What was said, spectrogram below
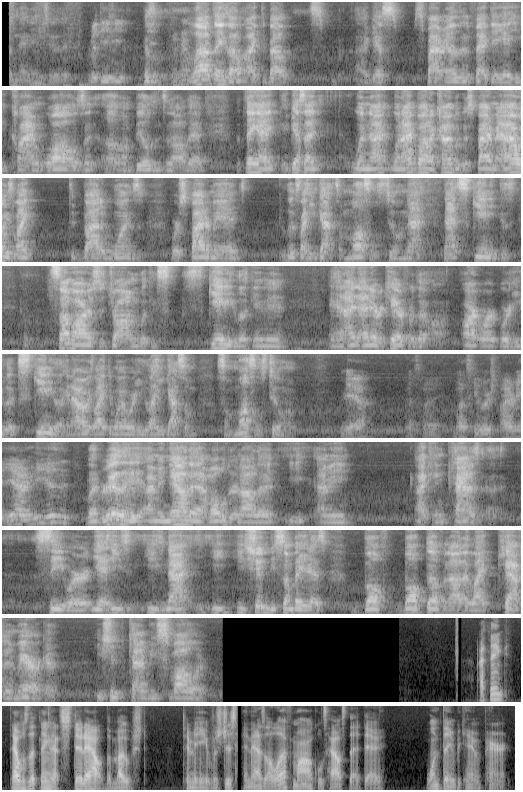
that into it. But did you? Because a lot of things I liked about, I guess, Spider-Man, other than the fact that yeah, he climbed walls and uh, on buildings and all that. The thing I, I guess I, when I when I bought a comic book of Spider-Man, I always like to buy the ones where Spider-Man looks like he's got some muscles to him, not not skinny. Because some artists draw him looking skinny looking, and and I, I never cared for the artwork where he looked skinny looking. I always liked the one where he like he got some some muscles to him. Yeah. That's funny. Muscular Spider-Man. Yeah, he isn't. But really, I mean, now that I'm older and all that, he, I mean, I can kind of see where, yeah, he's he's not he he shouldn't be somebody that's bulk, bulked up and all that like Captain America. He should kind of be smaller. I think that was the thing that stood out the most to me. It was just, and as I left my uncle's house that day, one thing became apparent.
